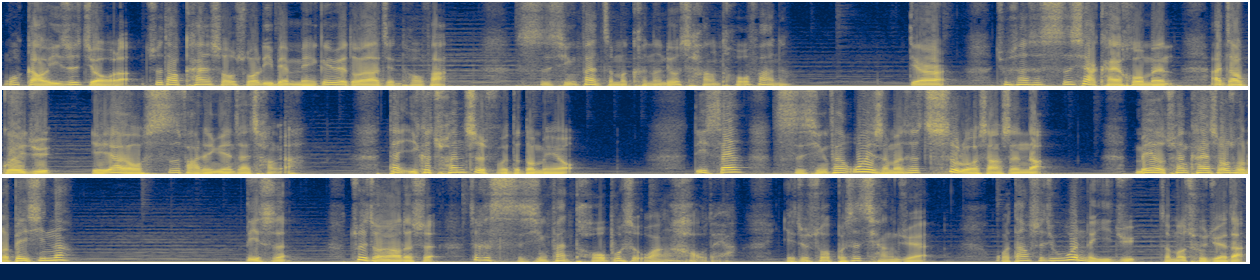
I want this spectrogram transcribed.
我搞一直久了，知道看守所里边每个月都要剪头发，死刑犯怎么可能留长头发呢？第二，就算是私下开后门，按照规矩也要有司法人员在场啊，但一个穿制服的都没有。第三，死刑犯为什么是赤裸上身的，没有穿看守所的背心呢？第四，最重要的是这个死刑犯头部是完好的呀，也就是说不是枪决。我当时就问了一句，怎么处决的？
